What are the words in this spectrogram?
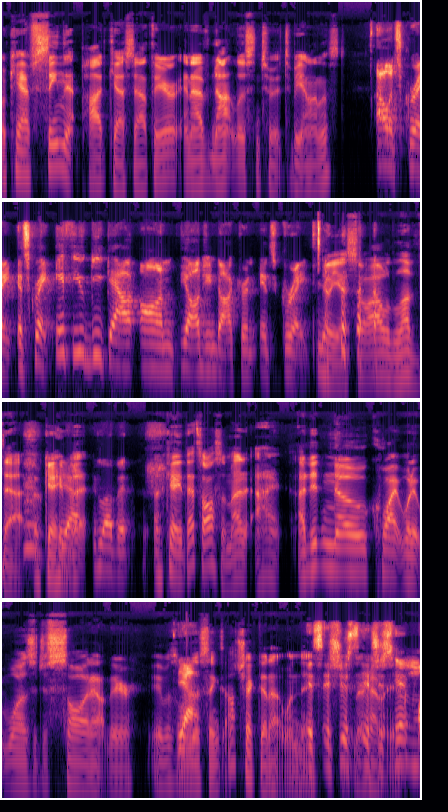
Okay, I've seen that podcast out there and I've not listened to it to be honest. Oh, it's great. It's great. If you geek out on theology and doctrine, it's great. No, yeah, so I would love that. Okay, yeah, I love it. okay, that's awesome. I, I I didn't know quite what it was. I just saw it out there. It was one Yeah. of those things. I'll check that out one day. It's it's just it's just yet. him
